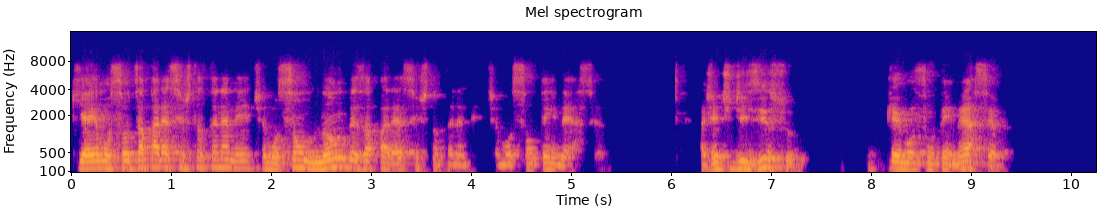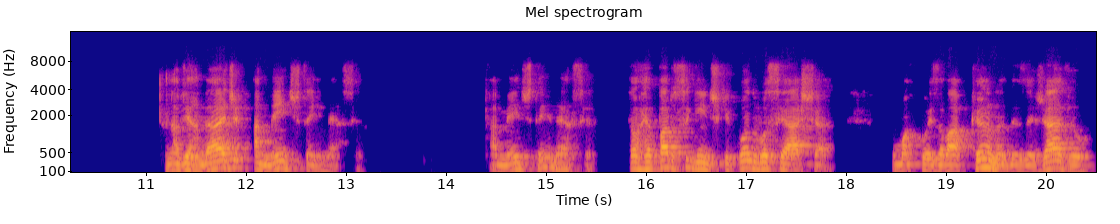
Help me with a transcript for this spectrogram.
que a emoção desaparece instantaneamente. A emoção não desaparece instantaneamente. A emoção tem inércia. A gente diz isso que a emoção tem inércia. Na verdade, a mente tem inércia. A mente tem inércia. Então, repara o seguinte, que quando você acha uma coisa bacana, desejável,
